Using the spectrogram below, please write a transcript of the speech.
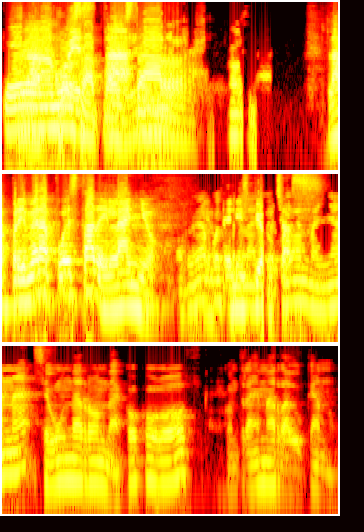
¿Qué vamos a apostar? La primera apuesta del año. La primera apuesta del año. mañana, segunda ronda. Coco Goff contra Emma Raducano.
